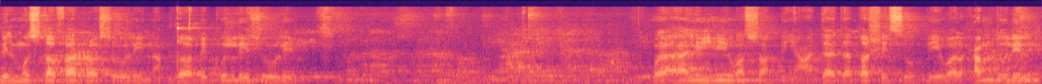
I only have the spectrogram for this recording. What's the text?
bil mustafa rasulin ahda bi kulli suli wa alihi wa sahbihi adada tashis suhbi walhamdulil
